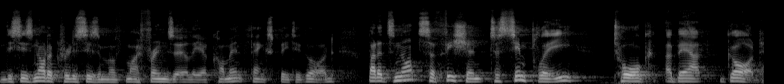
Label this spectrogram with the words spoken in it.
and this is not a criticism of my friend's earlier comment, thanks be to God, but it's not sufficient to simply talk about God.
